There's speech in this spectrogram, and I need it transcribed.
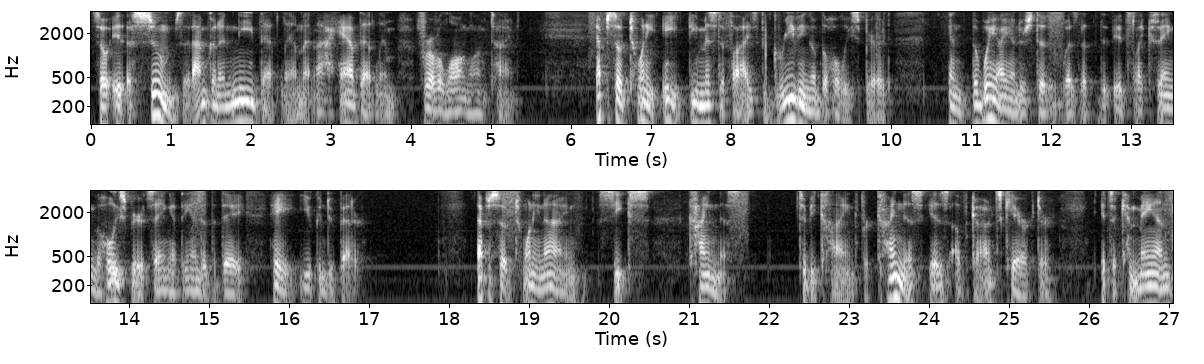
So it assumes that i'm going to need that limb and i have that limb for a long long time. Episode 28 demystifies the grieving of the holy spirit and the way I understood it was that it's like saying the Holy Spirit saying at the end of the day, hey, you can do better. Episode 29 seeks kindness, to be kind, for kindness is of God's character. It's a command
